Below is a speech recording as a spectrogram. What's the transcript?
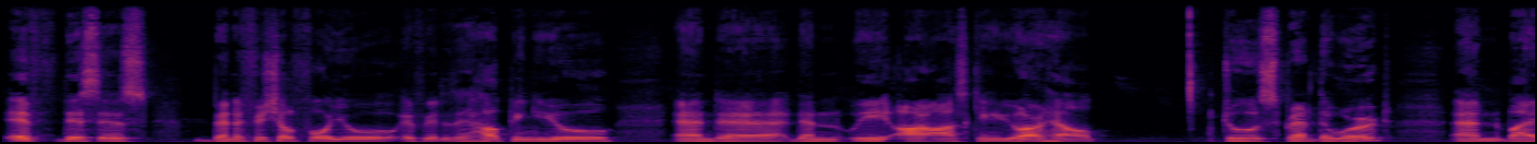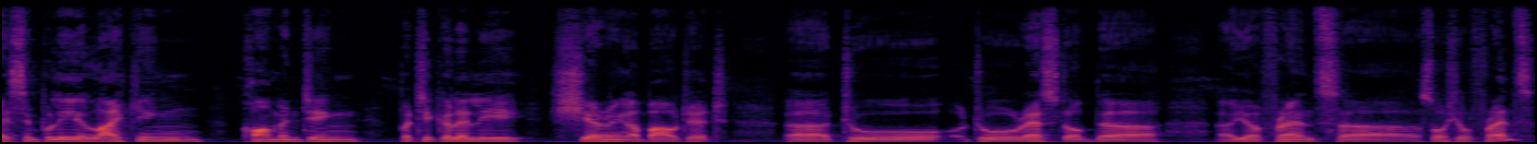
if this is beneficial for you, if it is helping you, and uh, then we are asking your help to spread the word and by simply liking, commenting, particularly sharing about it uh, to to rest of the uh, your friends, uh, social friends.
